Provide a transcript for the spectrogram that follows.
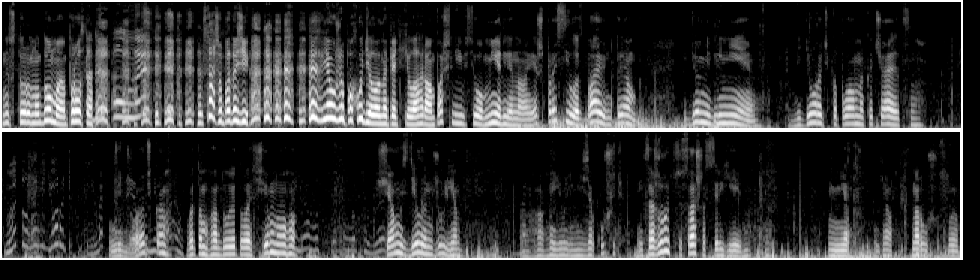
в сторону дома. Просто, Саша, подожди, я уже похудела на 5 килограмм. Пошли, все, медленно. Я же просила, сбавим темп. Идем медленнее. Ведерочка плавно качается. Ну это уже ведерочка, понимаешь? Ведерочка. В этом году это вообще много. Сейчас мы сделаем жульен. Ага, Юле нельзя кушать. И сожрут все Саша с Сергеем. Нет, я нарушу свою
